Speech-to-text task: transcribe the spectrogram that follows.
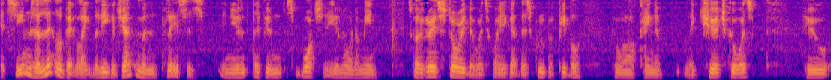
It seems a little bit like the League of Gentlemen places. And you, if you watch it, you know what I mean. It's got a great story to it where you get this group of people who are kind of like churchgoers who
